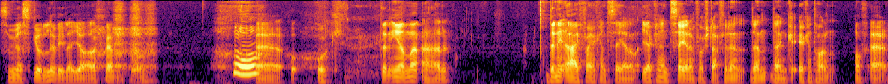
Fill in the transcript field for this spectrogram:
Som jag skulle vilja göra skämt på. Eh, och, och den ena är den är, nej fan jag kan inte säga den, jag kan inte säga den första för den, den, den, jag kan ta den off air.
